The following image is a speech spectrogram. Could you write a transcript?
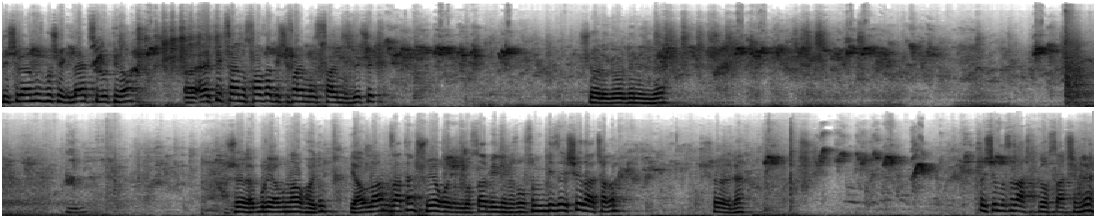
Dişilerimiz bu şekilde. Hepsi lutino. Ee, erkek sayımız fazla, dişi sayımız düşük. Şöyle gördüğünüz gibi. Şöyle buraya bunları koydum. Yavrularımı zaten şuraya koydum dostlar bilginiz olsun. Biz ışığı da açalım. Şöyle. Işığımızı da açtık dostlar şimdi.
